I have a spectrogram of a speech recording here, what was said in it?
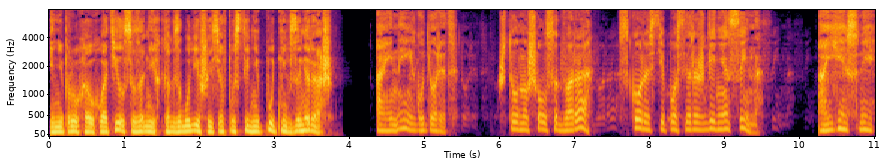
и Непруха ухватился за них, как заблудившийся в пустыне путник за мираж. А иные гудорят, что он ушел со двора в скорости после рождения сына. А если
